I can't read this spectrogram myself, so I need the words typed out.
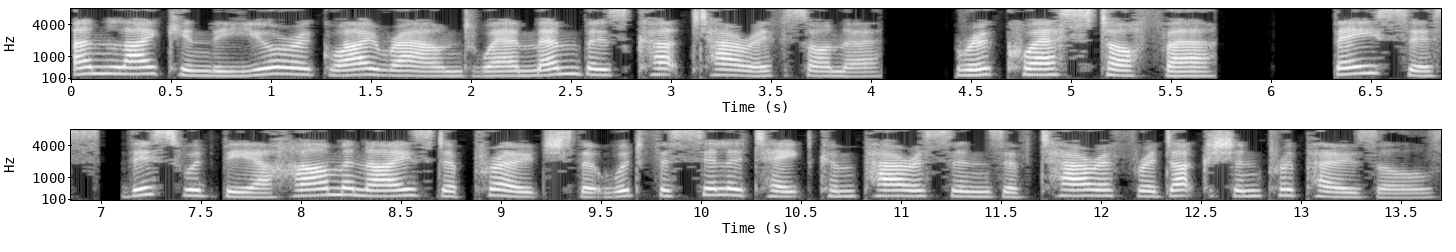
Unlike in the Uruguay round where members cut tariffs on a request offer basis, this would be a harmonized approach that would facilitate comparisons of tariff reduction proposals.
